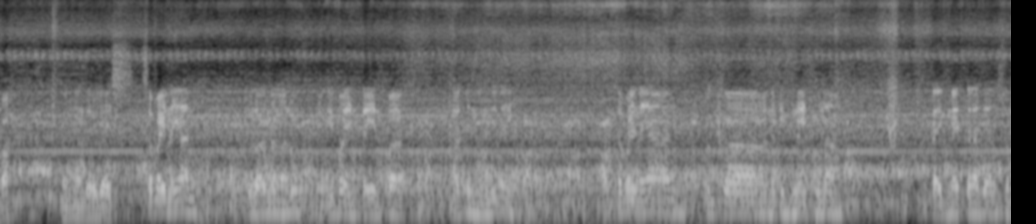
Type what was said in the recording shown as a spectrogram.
diba ganyan tayo guys. Sabay na yan. Wala nang ano yung iba hintayin pa. Atin hindi na eh. Sabay na yan. Pagka nag-ignite mo na ka-ignite ka na dyan so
